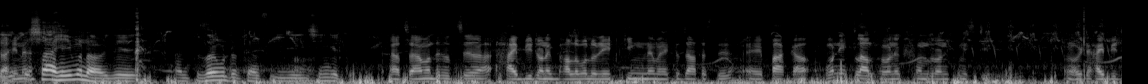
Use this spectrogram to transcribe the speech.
শাহিনা শাহি মনে হয় যে আমি তো যে সিঙ্গেতে। আচ্ছা আমাদের হচ্ছে হাইব্রিড অনেক ভালো ভালো রেড কিং নামে একটা জাত আছে পাকা অনেক লাল হয় অনেক সুন্দর অনেক মিষ্টি। ওইটা হাইব্রিড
